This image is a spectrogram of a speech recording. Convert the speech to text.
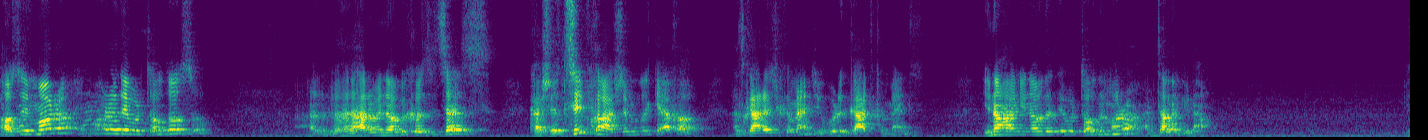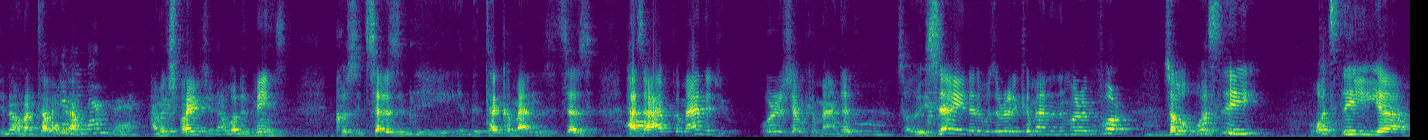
also in Mora, in Mora they were told also. Uh, how do we know? Because it says Kasher Tzivcha Hashem Lekecha. As God has commanded you. Where did God command? You know how you know that they were told in Mora? I'm telling you now. Do you know what I'm telling you now? remember. I'm explaining to you now what it means. Because it says in the in the Ten Commandments, it says, As I have commanded you. What did Hashem commanded? So we say that it was already commanded in the Torah before. So what's the what's the uh,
